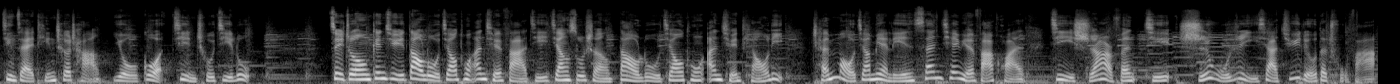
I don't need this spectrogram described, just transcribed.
竟在停车场有过进出记录。最终，根据《道路交通安全法》及江苏省道路交通安全条例，陈某将面临三千元罚款、记十二分及十五日以下拘留的处罚。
